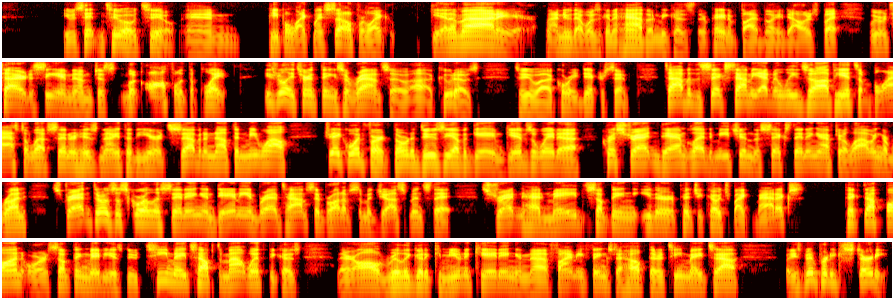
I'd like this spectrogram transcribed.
he was hitting 202 and people like myself were like get him out of here. I knew that wasn't going to happen because they're paying him $5 million, but we were tired of seeing him just look awful at the plate. He's really turned things around. So uh, kudos to uh, Corey Dickerson. Top of the sixth, Tommy Edman leads off. He hits a blast to left center, his ninth of the year at seven to nothing. Meanwhile, Jake Woodford throwing a doozy of a game, gives away to Chris Stratton. Damn glad to meet you in the sixth inning after allowing a run. Stratton throws a scoreless inning, and Danny and Brad Thompson brought up some adjustments that Stratton had made, something either pitching coach Mike Maddux picked up on, or something maybe his new teammates helped him out with because they're all really good at communicating and uh, finding things to help their teammates out. But he's been pretty sturdy,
